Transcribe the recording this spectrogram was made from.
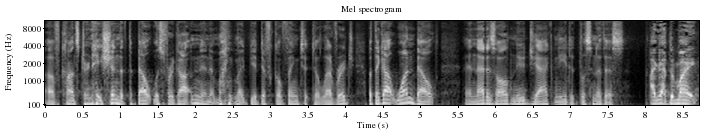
of consternation that the belt was forgotten and it might, might be a difficult thing to, to leverage. But they got one belt and that is all New Jack needed. Listen to this. I got the mic.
